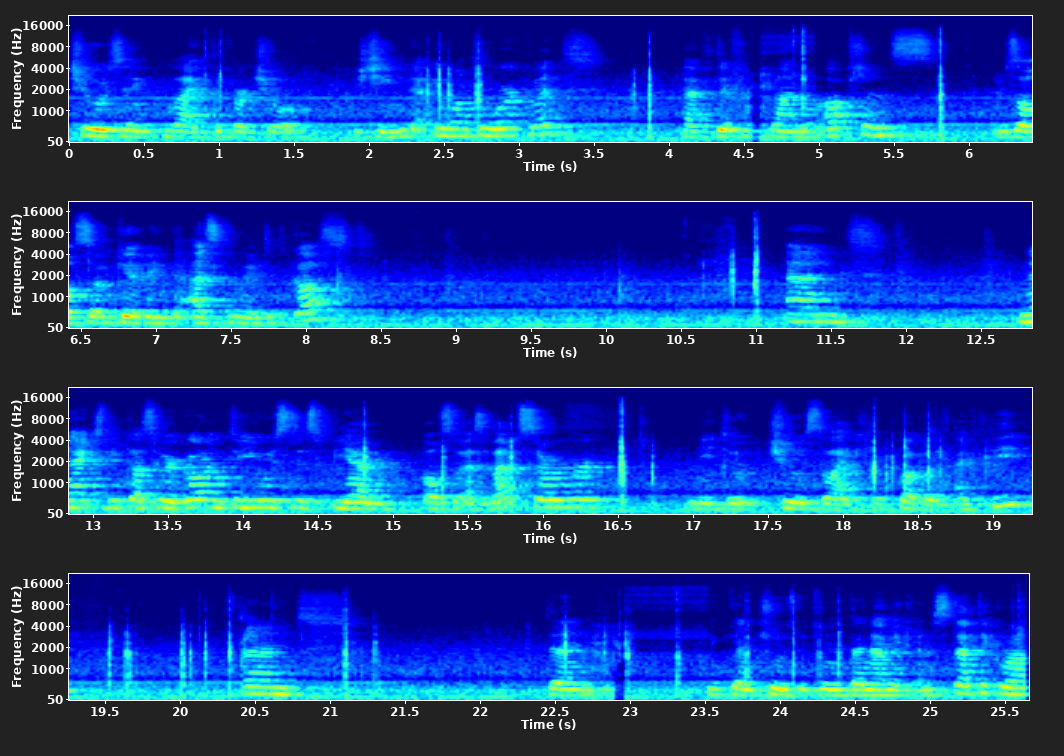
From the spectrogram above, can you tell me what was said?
choosing like the virtual machine that you want to work with. Have different kind of options. There's also giving the estimated cost. And next, because we're going to use this VM also as a web server, you need to choose like your public IP. And then you can choose between a dynamic and a static one.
